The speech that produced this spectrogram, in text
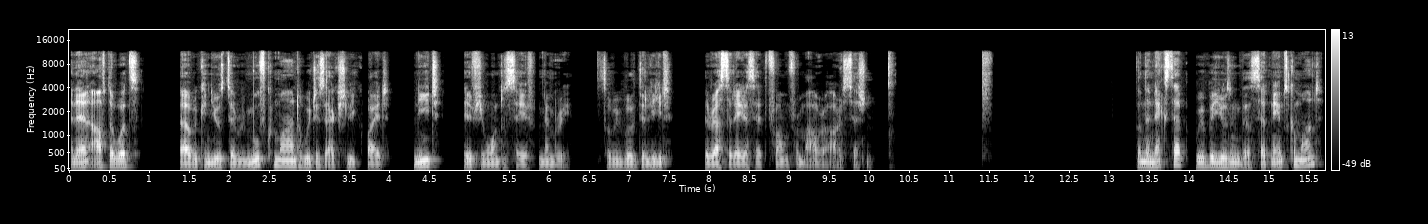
And then afterwards, uh, we can use the remove command, which is actually quite neat if you want to save memory. So we will delete the raster dataset from, from our R session. For the next step, we'll be using the set names command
